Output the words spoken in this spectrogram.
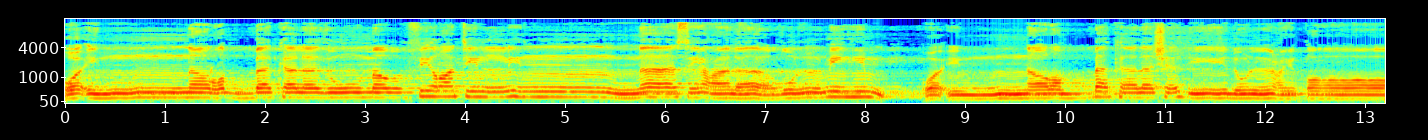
وإن ربك لذو مغفرة للناس على ظلمهم وإن ربك لشديد العقاب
